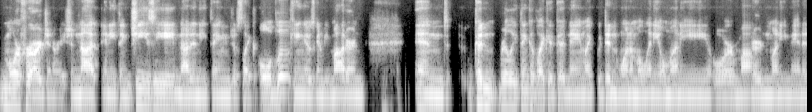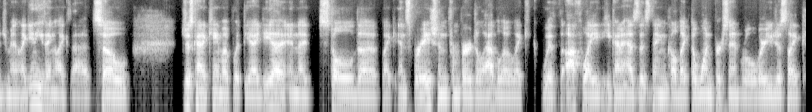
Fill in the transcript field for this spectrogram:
more for our generation, not anything cheesy, not anything just like old looking. It was going to be modern and couldn't really think of like a good name. Like we didn't want a millennial money or modern money management, like anything like that. So just kind of came up with the idea and I stole the like inspiration from Virgil Abloh. Like with Off White, he kind of has this thing called like the 1% rule where you just like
